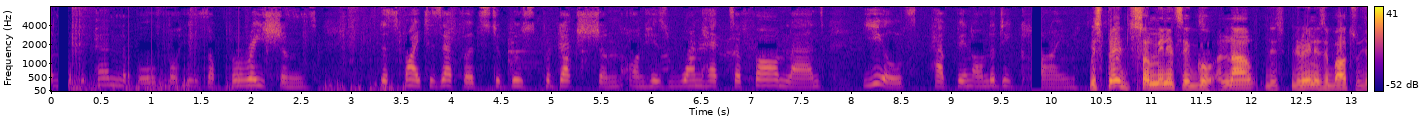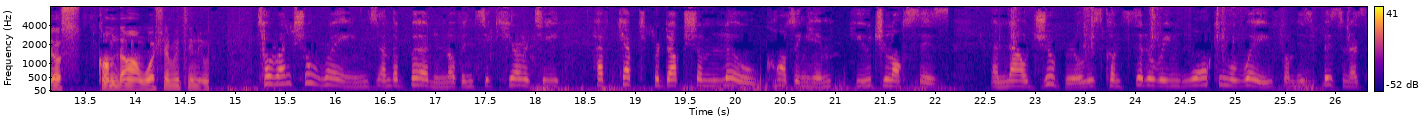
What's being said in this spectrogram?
is dependable for his operations. Despite his efforts to boost production on his one hectare farmland, yields have been on the decline. We sprayed some minutes ago and now the rain is about to just come down and wash everything away. Torrential rains and the burden of insecurity have kept production low, causing him huge losses. And now Jubril is considering walking away from his business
